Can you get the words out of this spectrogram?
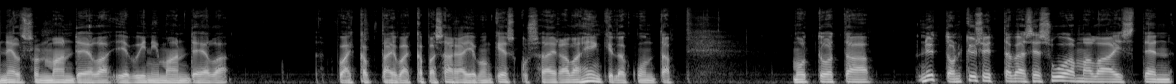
Nelson Mandela ja Winnie Mandela vaikka, tai vaikkapa Sarajevon keskussairaalan henkilökunta. Mutta tuota, nyt on kysyttävä se suomalaisten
